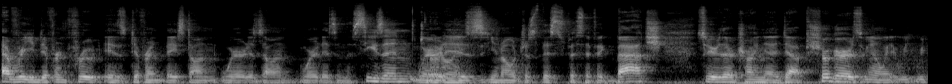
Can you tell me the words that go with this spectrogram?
every different fruit is different based on where it is on where it is in the season, where Totally. it is, you know, just this specific batch. So you're there trying to adapt sugars. You know, we, we,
